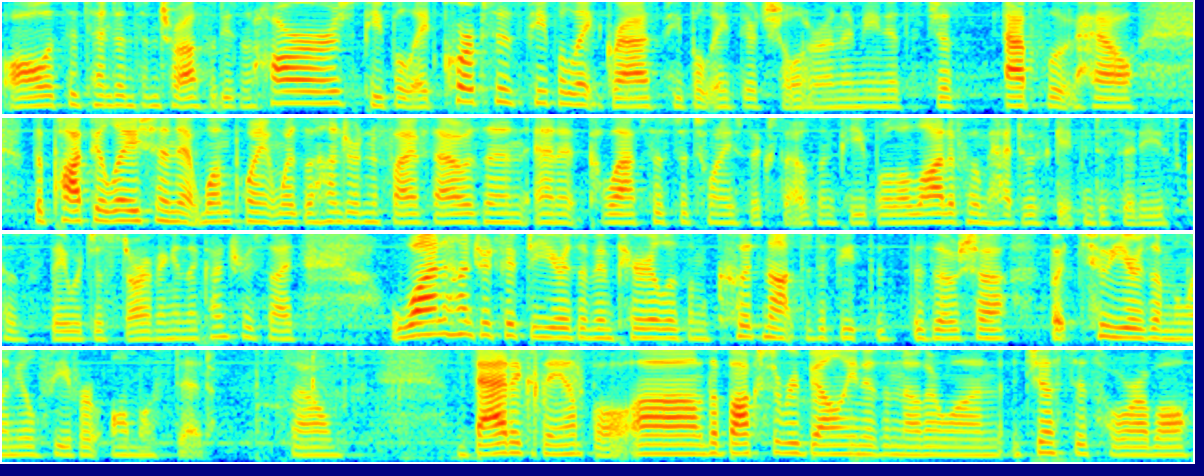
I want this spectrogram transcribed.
all its attendants atrocities and horrors. People ate corpses, people ate grass, people ate their children. I mean, it's just absolute hell. The population at one point was 105,000 and it collapses to 26,000 people, a lot of whom had to escape into cities because they were just starving in the countryside. 150 years of imperialism could not defeat the, the Xhosa, but two years of millennial fever almost did. So bad example. Uh, the Boxer Rebellion is another one, just as horrible.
